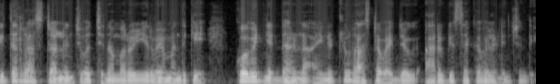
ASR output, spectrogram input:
ఇతర రాష్ట్రాల నుంచి వచ్చిన మరో ఇరవై మందికి కోవిడ్ నిర్ధారణ అయినట్లు రాష్ట్ర వైద్య ఆరోగ్య శాఖ వెల్లడించింది.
